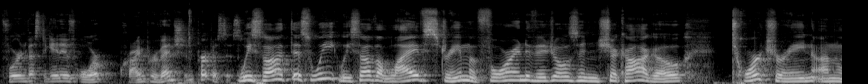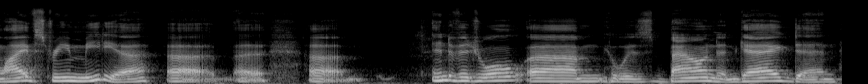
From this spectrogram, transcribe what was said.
for investigative or crime prevention purposes. We saw it this week. We saw the live stream of four individuals in Chicago torturing on live stream media. Uh, uh, uh, individual um, who was bound and gagged and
